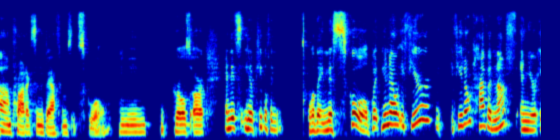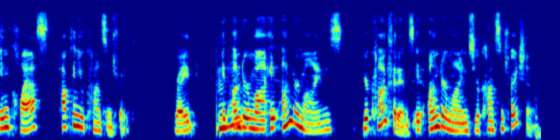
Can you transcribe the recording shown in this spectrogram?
um, products in the bathrooms at school. I mean, girls are, and it's, you know, people think, well, they miss school, but you know, if you're, if you don't have enough and you're in class, how can you concentrate? Right. Mm-hmm. It undermine, it undermines your confidence. It undermines your concentration.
